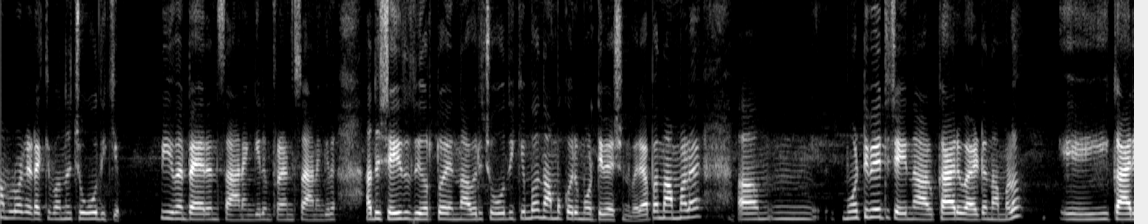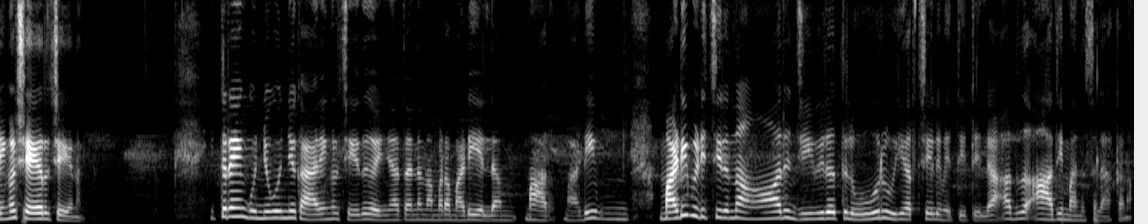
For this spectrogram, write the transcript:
നമ്മളോട് ഇടയ്ക്ക് വന്ന് ചോദിക്കും. ഈവൻ പേരൻസ് ആണെങ്കിലും ഫ്രണ്ട്സ് ആണെങ്കിലും അത് ചെയ്തു തീർത്തോ എന്ന് അവർ ചോദിക്കുമ്പോൾ നമുക്കൊരു മോട്ടിവേഷൻ വരും. അപ്പം നമ്മളെ മോട്ടിവേറ്റ് ചെയ്യുന്ന ആൾക്കാരുമായിട്ട് നമ്മൾ ഈ കാര്യങ്ങൾ ഷെയർ ചെയ്യണം. ഇത്രയും കുഞ്ഞു കുഞ്ഞു കാര്യങ്ങൾ ചെയ്തു കഴിഞ്ഞാൽ തന്നെ നമ്മുടെ മടിയെല്ലാം മാറും. മടി മടി പിടിച്ചിരുന്ന ആരും ജീവിതത്തിൽ ഒരു ഉയർച്ചയിലും എത്തിയിട്ടില്ല. അത് ആദ്യം മനസ്സിലാക്കണം.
